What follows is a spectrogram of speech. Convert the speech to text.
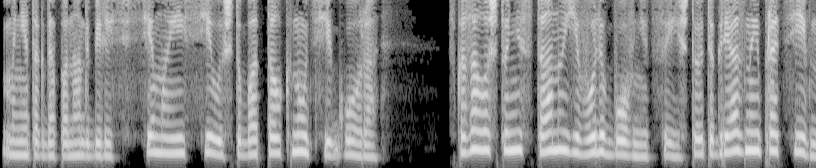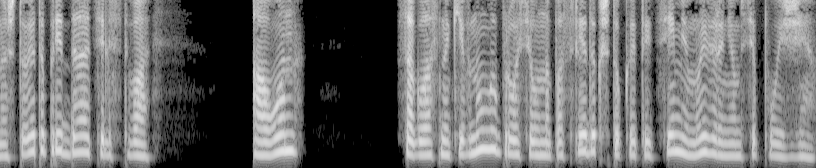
Мне тогда понадобились все мои силы, чтобы оттолкнуть Егора. Сказала, что не стану его любовницей, что это грязно и противно, что это предательство. А он согласно кивнул и бросил напоследок, что к этой теме мы вернемся позже.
